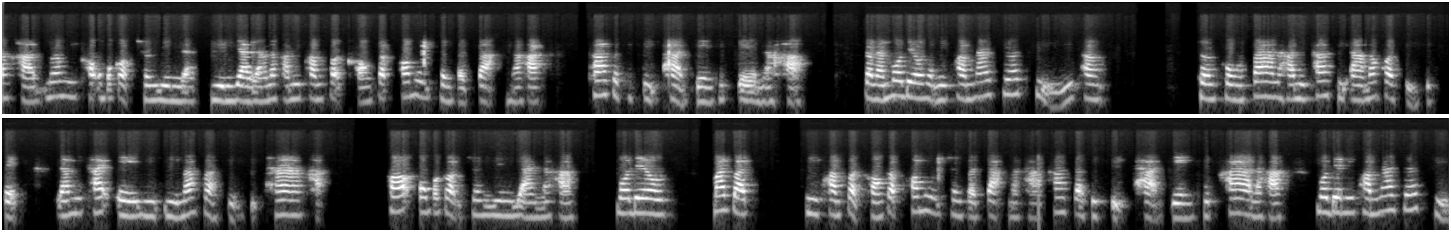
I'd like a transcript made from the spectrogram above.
นะคะ เมื่อวิเคราะห์องค์ประกอบเชิงยืนยันยืนยันแล้วนะคะ มีความสอดคล้องกับข้อมูลเชิงประจักษ์นะคะ ค่าสถิติผ่านเกณฑ์ทุกเกณฑ์นะคะจากนั้นโมเดลเนี่ยมีความน่าเชื่อถือทางเชิงโครงสร้างนะคะ มีค่า CR มากกว่า 0.7 และมีค่า AVE มากกว่า 0.5 ค่ะ เพราะองค์ประกอบเชิงยืนยันนะคะ โมเดลมาตรวัดมีความสอดคล้องกับข้อมูลเชิงประจักษ์นะคะ ค่าสถิติผ่านเกณฑ์ทุกค่านะคะ โมเดลมีความน่าเชื่อถือ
